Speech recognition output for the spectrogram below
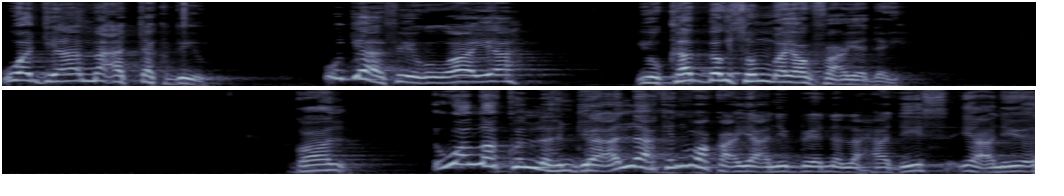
وجاء مع التكبير. وجاء في رواية يكبر ثم يرفع يديه. قال والله كلهن جاء لكن وقع يعني بين الأحاديث يعني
